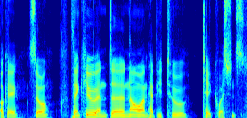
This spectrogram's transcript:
Okay, so thank you, and uh, now I'm happy to take questions.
